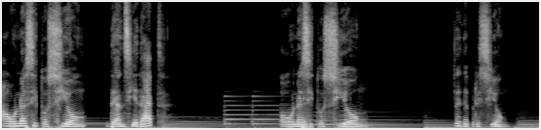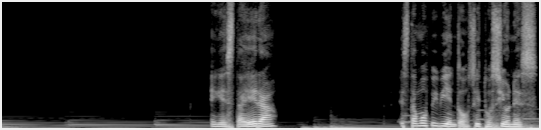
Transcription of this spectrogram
a una situación de ansiedad o una situación de depresión. En esta era estamos viviendo situaciones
